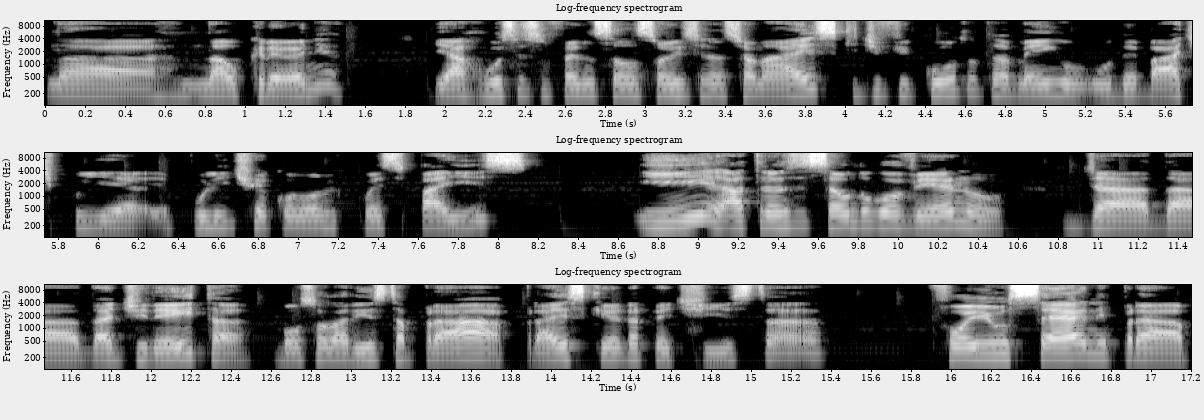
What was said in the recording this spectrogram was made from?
na, na Ucrânia, e a Rússia sofrendo sanções internacionais, que dificultam também o, o debate político-econômico com esse país. E a transição do governo da, da, da direita bolsonarista para a esquerda petista foi o cerne para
